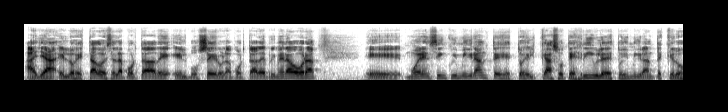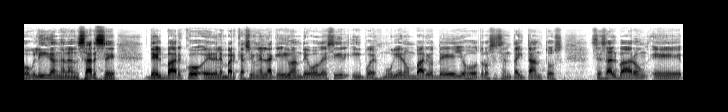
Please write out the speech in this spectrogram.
allá en los estados. Esa es la portada de El Vocero, la portada de primera hora eh, mueren cinco inmigrantes. Esto es el caso terrible de estos inmigrantes que los obligan a lanzarse del barco, eh, de la embarcación en la que iban, debo decir, y pues murieron varios de ellos, otros sesenta y tantos se salvaron. Eh,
